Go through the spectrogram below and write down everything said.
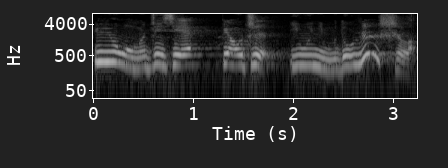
运用我们这些标志，因为你们都认识了。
